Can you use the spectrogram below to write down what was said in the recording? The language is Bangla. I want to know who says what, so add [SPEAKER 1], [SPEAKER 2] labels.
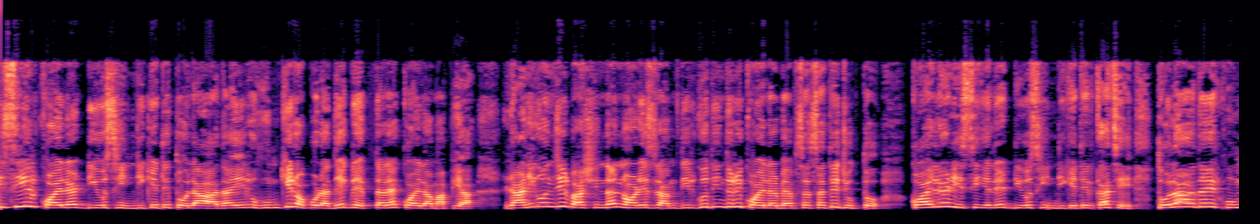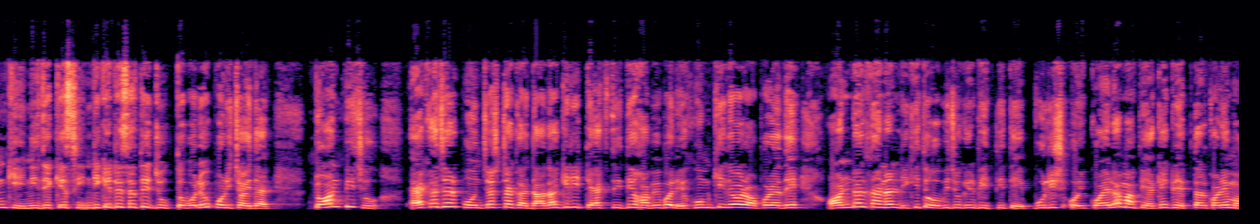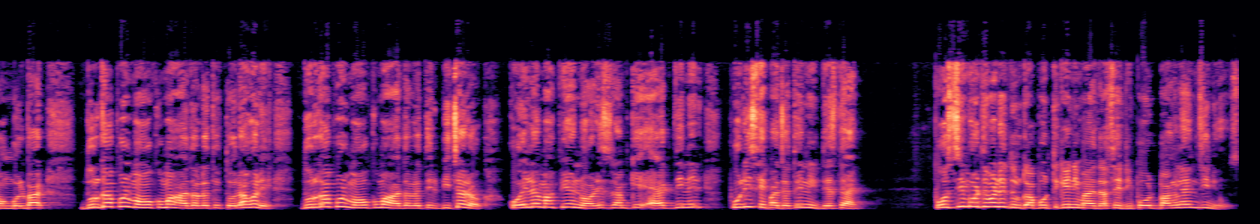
[SPEAKER 1] ইসিএল কয়লার ডিও সিন্ডিকেটে তোলা আদায়ের হুমকির অপরাধে গ্রেপ্তার এক কয়লা মাফিয়া। রানীগঞ্জের বাসিন্দা নরেশ রাম দীর্ঘদিন ধরে কয়লার ব্যবসার সাথে যুক্ত। কয়লার ইসিএল এর ডিও সিন্ডিকেটের কাছে তোলা আদায়ের হুমকি নিজেকে সিন্ডিকেটের সাথে যুক্ত বলেও পরিচয় দেন। টন পিছু এক হাজার পঞ্চাশ টাকা দাদাগিরি ট্যাক্স দিতে হবে বলে হুমকি দেওয়ার অপরাধে অন্ডাল থানার লিখিত অভিযোগের ভিত্তিতে পুলিশ ওই কয়লা মাফিয়াকে গ্রেপ্তার করে মঙ্গলবার দুর্গাপুর মহকুমা আদালতে তোলা হলে দুর্গাপুর মহকুমা আদালতের বিচারক কয়লা মাফিয়া নরেশ রামকে একদিনের পুলিশ হেফাজতের নির্দেশ দেন। পশ্চিম বর্ধমানের দুর্গাপুর থেকে নিমায় দাসের রিপোর্ট, বাংলা এমজি নিউজ।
